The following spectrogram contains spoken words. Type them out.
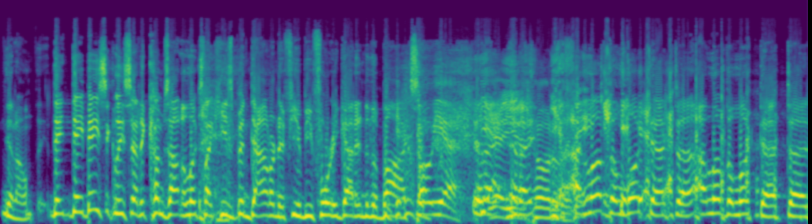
you know they they basically said it comes out. It looks like he's been down on a few before he got into the box. oh yeah." yeah, yeah, yeah, I, totally. I love the look that uh, I love the look that uh,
